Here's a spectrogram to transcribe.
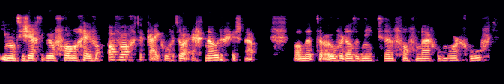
Iemand die zegt, ik wil vooral nog even afwachten, kijken of het wel echt nodig is. Nou, we hadden het erover dat het niet van vandaag op morgen hoeft.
